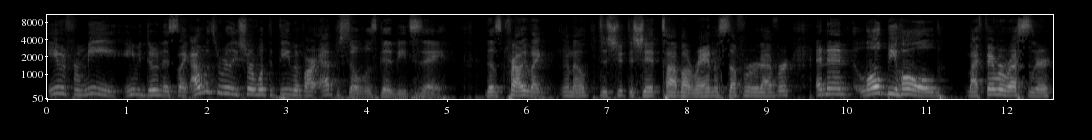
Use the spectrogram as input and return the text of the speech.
even for me, even doing this, like I wasn't really sure what the theme of our episode was going to be today. That's probably like you know just shoot the shit, talk about random stuff or whatever, and then lo and behold, my favorite wrestler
